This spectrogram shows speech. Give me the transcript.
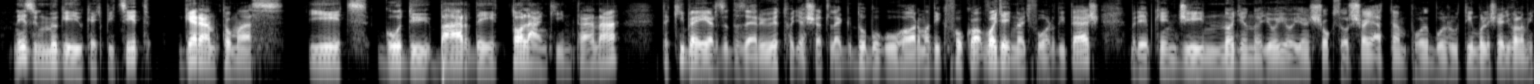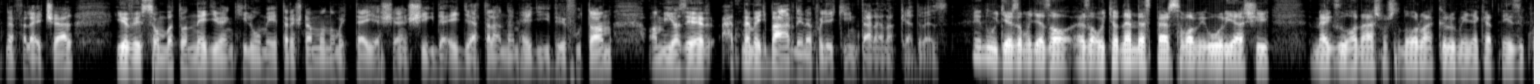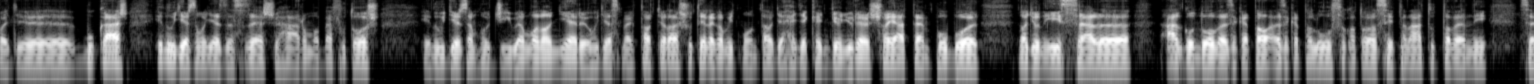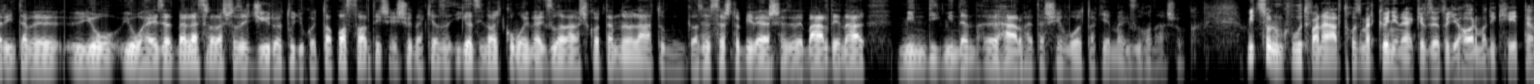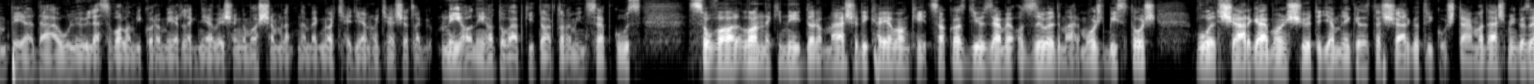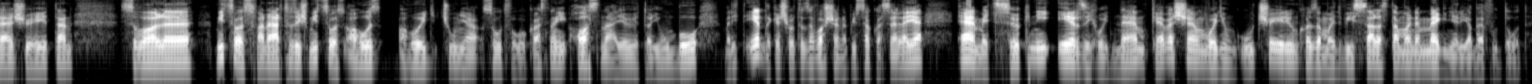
Nézzünk mögéjük egy picit. Gerán Thomas, Jéz, Godű, Bárdé, talán Quintana. Te kibe érzed az erőt, hogy esetleg dobogó harmadik foka, vagy egy nagy fordítás, mert egyébként G nagyon-nagyon jól jön sokszor saját tempóból, rutinból, és egy valamit ne felejts el, jövő szombaton 40 kilométeres, nem mondom, hogy teljesen sík, de egyáltalán nem hegyi időfutam, ami azért hát nem egy Bárnénak vagy egy Kintánának kedvez. Én úgy érzem, hogy ez a, ez a, hogyha nem lesz persze valami óriási megzuhanás, most a normál körülményeket nézzük, vagy ö, bukás, én úgy érzem, hogy ez lesz az első három a befutós, én úgy érzem, hogy G-ben van annyi erő, hogy ezt megtartja. Lássuk tényleg, amit mondta, hogy a hegyeken gyönyörűen saját tempóból, nagyon észszel átgondolva ezeket a, ezeket a lószokat olyan szépen át tudta venni. Szerintem ő, jó, jó helyzetben lesz, ráadásul azért G-ről tudjuk, hogy tapasztalt is, és ő neki az igazi nagy komoly megzullanásokat nem nagyon látunk, mint az összes többi versenyzőnél, Bárdénál mindig minden három hetesén voltak ilyen megzuhanások. Mit szólunk Wout van Aerthoz, mert könnyen elképzelhető, hogy a harmadik héten például ő lesz valamikor a mérlegnyelve, és engem az sem lepne meg nagy hegyen, hogyha esetleg néha-néha tovább kitartana, mint Szepkusz. Szóval van neki négy darab második helye, van két szakaszgyőzelme, a zöld már most biztos, volt sárgában, sőt egy emlékezetes sárga trikós támadás még az első héten. Szóval mit szólsz Fanárthoz, és mit szólsz ahhoz, ahogy csúnya szót fogok használni, használja őt a Jumbo, mert itt érdekes volt az a vasárnapi szakasz eleje, elmegy szökni, érzi, hogy nem, kevesen vagyunk, úgyse érünk haza, majd visszáll, aztán majdnem megnyeri a befutót.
